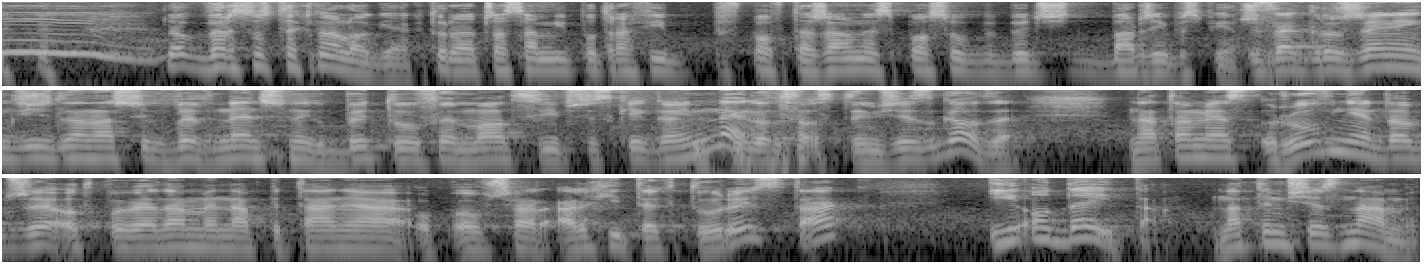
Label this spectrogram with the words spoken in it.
no, versus technologia, która czasami potrafi w powtarzalny sposób być bardziej bezpieczna. Zagrożenie gdzieś dla naszych wewnętrznych bytów, emocji i wszystkiego innego, to z tym się zgodzę. Natomiast równie dobrze odpowiadamy na pytania o obszar architektury, tak? I o data. Na tym się znamy.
